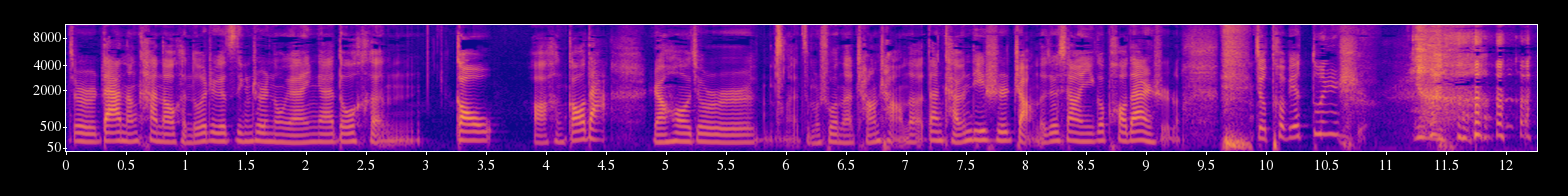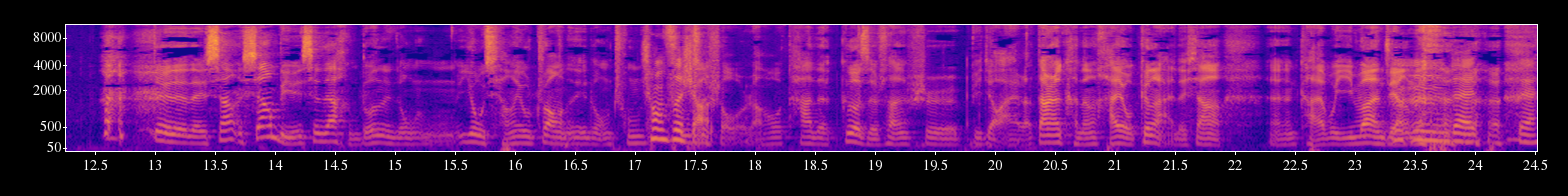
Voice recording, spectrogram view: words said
就是大家能看到很多这个自行车运动员应该都很高。啊，很高大，然后就是怎么说呢，长长的。但凯文迪什长得就像一个炮弹似的，就特别敦实。对对对，相相比于现在很多那种又强又壮的那种冲冲刺手手然后他的个子算是比较矮了，当然可能还有更矮的，像嗯卡莱布伊万这样的。嗯，对 对，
